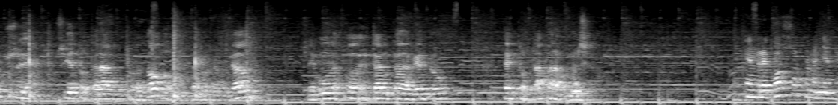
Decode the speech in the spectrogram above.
No sé si esto estará para todos, pero en realidad, según están ustedes viendo, esto está para comerse. En reposo hasta mañana.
